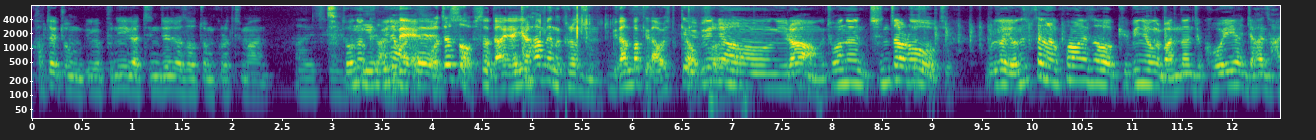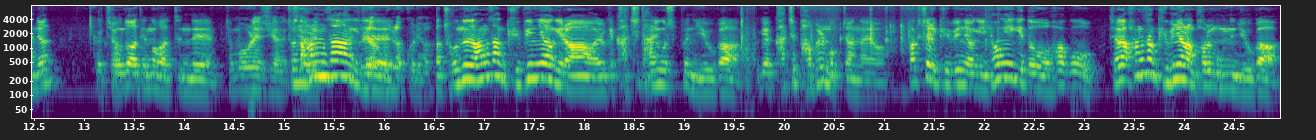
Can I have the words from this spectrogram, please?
갑자기 좀 이거 분위기가 진지해져서 좀 그렇지만 아니, 저는 돼. 형한테- 어쩔 수 없어. 나 얘기를 하면 그런 미담밖에 나올 게 없어. 규빈이 형이랑 저는 진짜로. 우리가 연습생을 포함해서 규빈이 형을 만난 지 거의 이제 한 4년 그렇죠. 정도가 된 것 같은데 정말 오래 시간. 저는 항상 이제 흘러꾸려. 저는 항상 규빈이 형이랑 이렇게 같이 다니고 싶은 이유가 이렇게 같이 밥을 먹잖아요. 확실히 규빈이 형이 형이기도 하고 제가 항상 규빈이 형이랑 밥을 먹는 이유가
